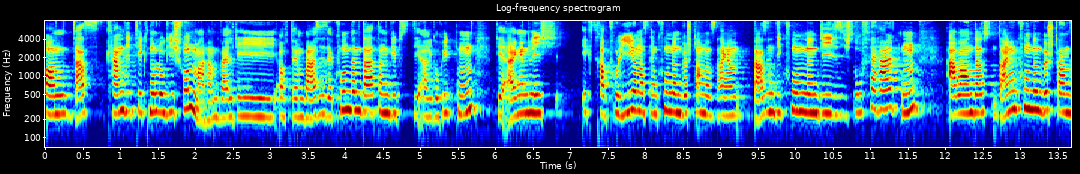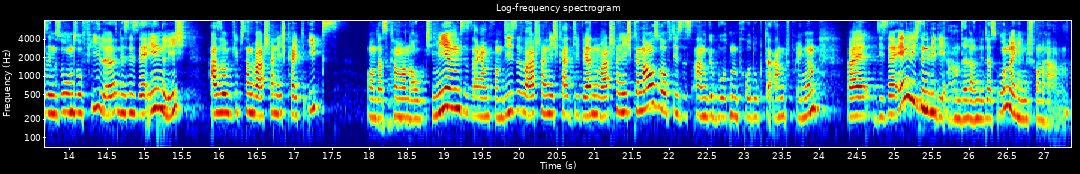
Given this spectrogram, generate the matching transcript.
Und das kann die Technologie schon machen, weil die, auf der Basis der Kundendaten gibt es die Algorithmen, die eigentlich extrapolieren aus dem Kundenbestand und sagen, da sind die Kunden, die sich so verhalten, aber in deinem Kundenbestand sind so und so viele, die sind sehr ähnlich, also gibt es eine Wahrscheinlichkeit X, und das kann man optimieren. Sie sagen, von dieser Wahrscheinlichkeit, die werden wahrscheinlich genauso auf dieses Angebot und Produkte anspringen, weil die sehr ähnlich sind wie die anderen, die das ohnehin schon haben.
